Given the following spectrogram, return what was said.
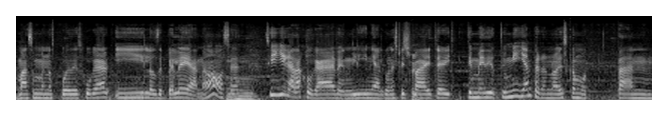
más o menos puedes jugar. Y los de pelea, ¿no? O sea, sí llegar a jugar en línea algún Street. Fighter te medio te humillan, pero no es como tan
